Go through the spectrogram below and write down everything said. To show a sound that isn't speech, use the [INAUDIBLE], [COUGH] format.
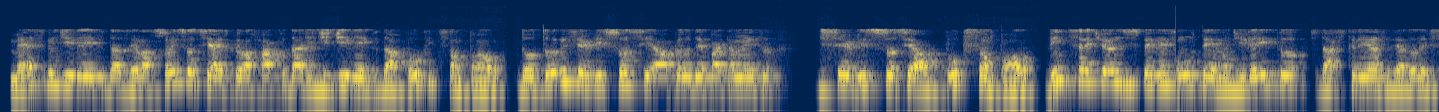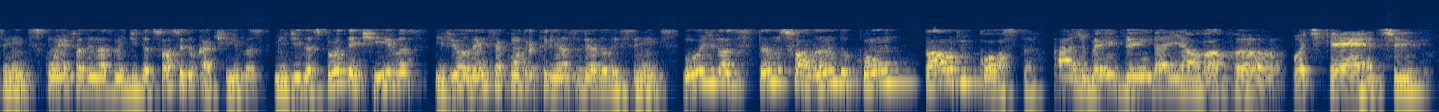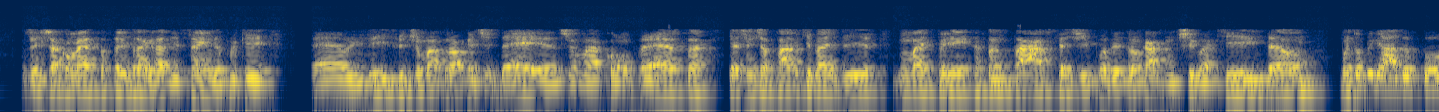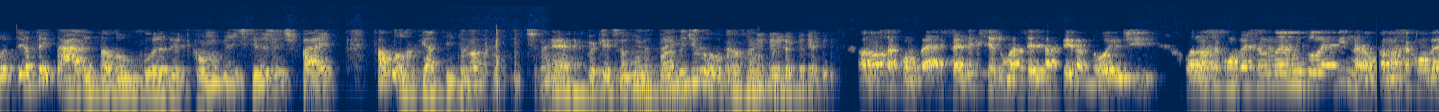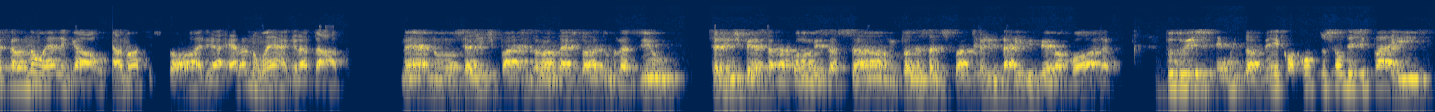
mestre em Direito das Relações Sociais pela Faculdade de Direito da PUC de São Paulo, doutor em Serviço Social pelo Departamento de Serviço Social PUC São Paulo, 27 anos de experiência com o tema Direito das Crianças e Adolescentes, com ênfase nas medidas socioeducativas, medidas protetivas e violência contra crianças e adolescentes. Hoje nós estamos falando com Cláudio Costa. Cláudio, bem-vindo aí ao nosso podcast. A gente já começa sempre agradecendo porque é o início de uma troca de ideias, de uma conversa, que a gente já sabe que vai vir uma experiência fantástica de poder trocar contigo aqui. Então, muito obrigado por ter aceitado essa loucura desse convite que a gente faz. Só louco que aceita o nosso convite, né? É, porque somos um bando de loucos, né? [LAUGHS] a nossa conversa, ainda que seja uma sexta-feira à noite, a nossa conversa não é muito leve, não. A nossa conversa ela não é legal. A nossa história ela não é agradável. Né? No, se a gente parte da, da história do Brasil, se a gente pensa na colonização, em todas essas histórias que a gente está revivendo agora, tudo isso tem muito a ver com a construção desse país.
